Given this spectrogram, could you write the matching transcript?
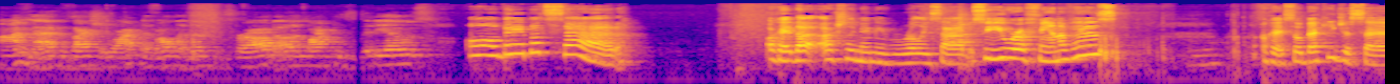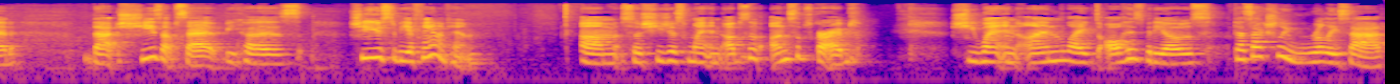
I'm mad because I actually liked him. I went and unsubscribed. I unliked his videos. Oh, babe, that's sad. Okay, that actually made me really sad. So you were a fan of his? Mm-hmm. Okay, so Becky just said that she's upset because she used to be a fan of him. Um, so she just went and unsubscribed. She went and unliked all his videos. That's actually really sad.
